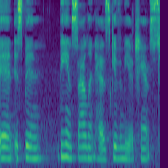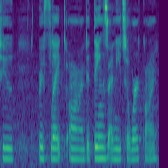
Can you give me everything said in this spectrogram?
And it's been being silent has given me a chance to reflect on the things I need to work on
